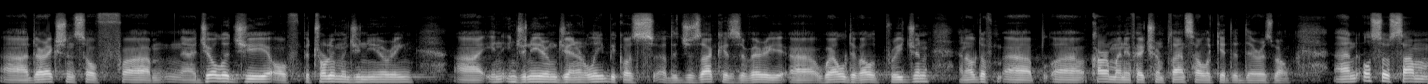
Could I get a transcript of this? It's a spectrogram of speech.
Uh, directions of um, uh, geology, of petroleum engineering, uh, in engineering generally, because uh, the Jizzakh is a very uh, well-developed region, and a lot of car manufacturing plants are located there as well. And also some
